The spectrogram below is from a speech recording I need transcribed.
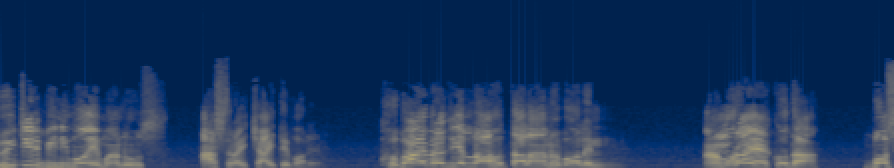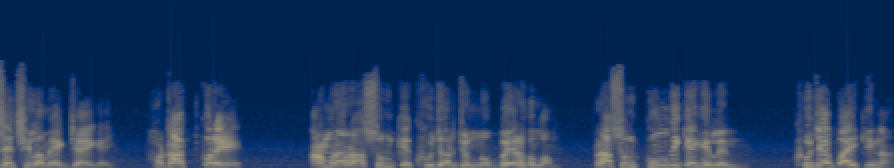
দুইটির বিনিময়ে মানুষ আশ্রয় চাইতে পারে। খোবাইব রাজি আল্লাহ তালাহ বলেন, আমরা একদা বসেছিলাম এক জায়গায়। হঠাৎ করে আমরা রাসুলকে খোঁজার জন্য বের হলাম। রাসুল কোন দিকে গেলেন? খুঁজে পাই কিনা?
